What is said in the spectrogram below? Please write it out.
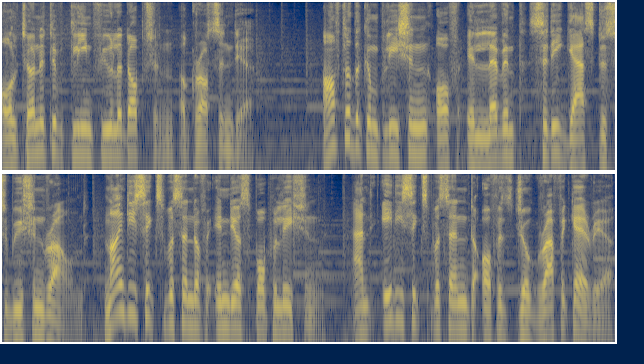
alternative clean fuel adoption across India. After the completion of 11th City Gas Distribution Round, 96% of India's population and 86% of its geographic area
